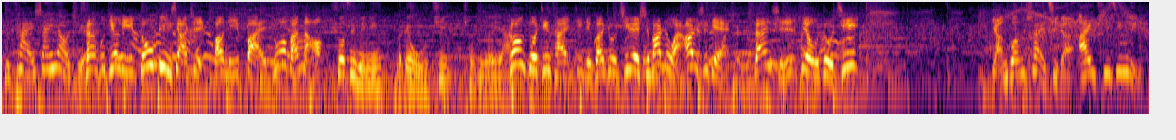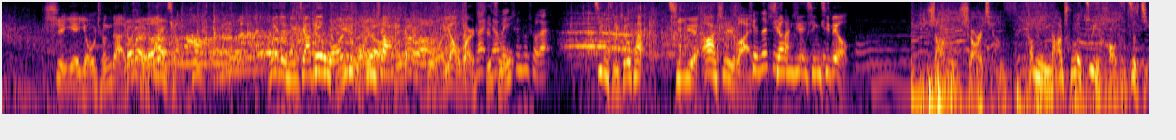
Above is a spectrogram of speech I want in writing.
紫菜山药卷，三伏天里冬病夏治，帮你摆脱烦恼。小区病人辣盖夏天吃这个呀。更多精彩，敬请关注七月十八日晚二十点，三十六度七。阳光帅气的 IT 经理，事业有成的可爱小胖，为了女嘉宾一路拼杀，火药味十足。伸出手来。敬请收看七月二十日晚，相约星期六。杀入十二强，他们已拿出了最好的自己。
